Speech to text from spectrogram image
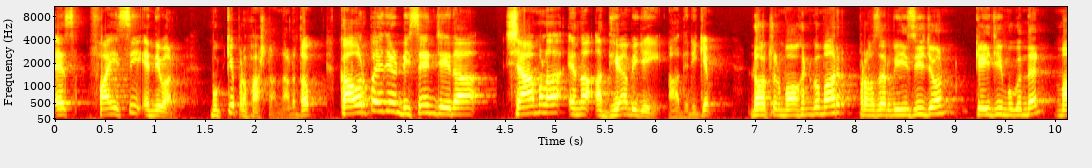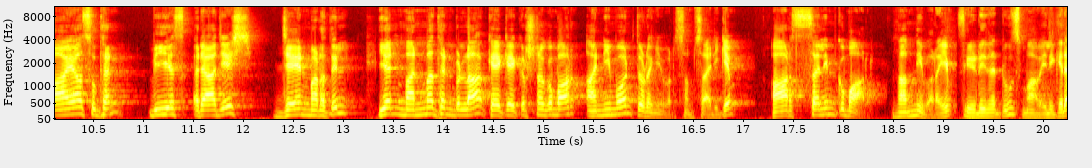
S Faizy എന്നിവർ മുഖ്യപ്രഭാഷണം നടത്തും. കവർ പേജ് ഡിസൈൻ ചെയ്ത ശ്യാമള എന്ന അധ്യാപികയെ ആദരിക്കും. Doctor Mohankumar professor V C John K G Mukundan Maya Sudhan V S Rajesh Jayan Madathil N Manmadhan Pillai K K Krishnakumar Animon തുടങ്ങിയവർ സംസാരിക്കും. ആർ സലിം കുമാർ നന്ദി പറയും. C D net news Mavelikkara.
